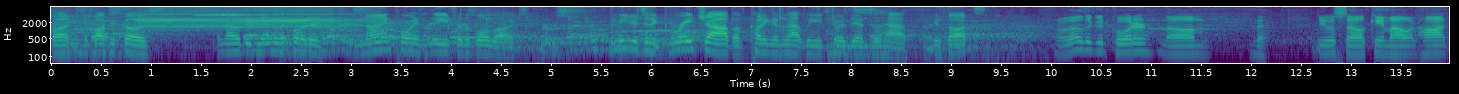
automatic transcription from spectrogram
but the bucket goes. And that would be the end of the quarter. Nine point lead for the Bulldogs. The Meteors did a great job of cutting into that lead toward the end of the half. Your thoughts? Well, that was a good quarter. Um, the Salle came out hot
